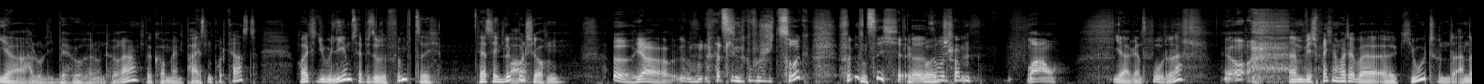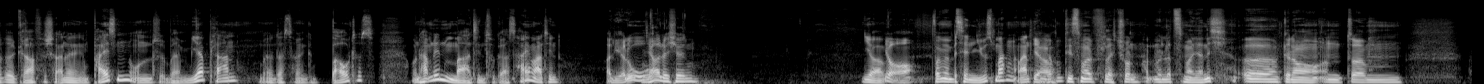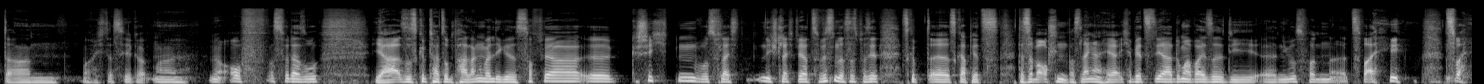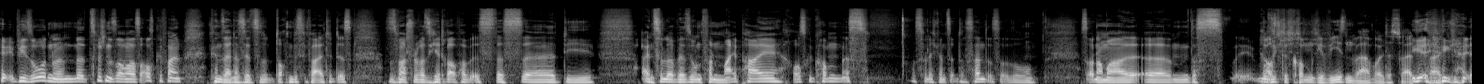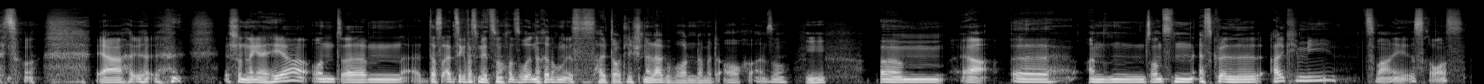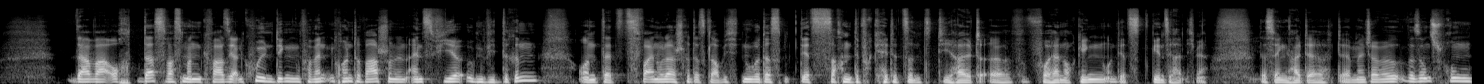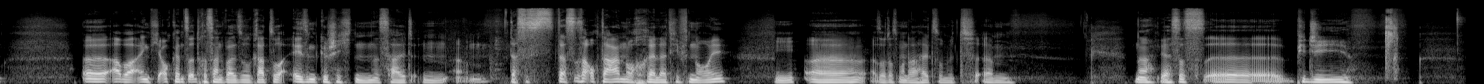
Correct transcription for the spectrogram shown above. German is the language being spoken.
Ja, hallo liebe Hörerinnen und Hörer, willkommen im Python Podcast. Heute Jubiläumsepisode 50. Herzlichen Glückwunsch, wow. Jochen. Äh, ja, herzlichen Glückwunsch zurück. 50 äh, sind wir schon. Wow. Ja, ganz gut, oder? Ja. Ähm, wir sprechen heute über äh, Qt und andere grafische Anwendungen in Python und über Miaplan, äh, das darin gebaut ist. Und haben den Martin zu Gast. Hi Martin. Hallihallo. Ja, Hallöchen. Ja, ja. Wollen wir ein bisschen News machen? ja, machen? diesmal vielleicht schon. Hatten wir letztes Mal ja nicht. Äh, genau. Und ähm, dann mache ich das hier gerade mal auf, was wir da so. Ja, also es gibt halt so ein paar langweilige Software-Geschichten, äh, wo es vielleicht nicht schlecht wäre zu wissen, dass das passiert. Es gibt, äh, es gab jetzt, das ist aber auch schon was länger her. Ich habe jetzt ja dummerweise die äh, News von äh, zwei, zwei Episoden und dazwischen ist auch mal was ausgefallen. Kann sein, dass jetzt doch ein bisschen veraltet ist. Also zum Beispiel, was ich hier drauf habe, ist, dass äh, die Einzeller-Version von MyPy rausgekommen ist was vielleicht ganz interessant ist. Also ist auch nochmal ähm, das rausgekommen gewesen war, wolltest du also sagen. ja, so, ja, ist schon länger her und ähm, das Einzige, was mir jetzt noch so in Erinnerung ist, ist halt deutlich schneller geworden damit auch. Also mhm. ähm, ja, äh, ansonsten SQL Alchemy 2 ist raus da war auch das, was man quasi an coolen Dingen verwenden konnte, war schon in 1.4 irgendwie drin. Und der 2.0er Schritt ist, glaube ich, nur, dass jetzt Sachen deprecated sind, die halt äh, vorher noch gingen und jetzt gehen sie halt nicht mehr. Deswegen halt der, der Major-Versionssprung. Äh, aber eigentlich auch ganz interessant, weil so gerade so Async-Geschichten ist halt in, ähm, das ist, das ist auch da noch relativ neu. Mhm. Äh, also, dass man da halt so mit, ähm, na, wie heißt das, äh, PG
